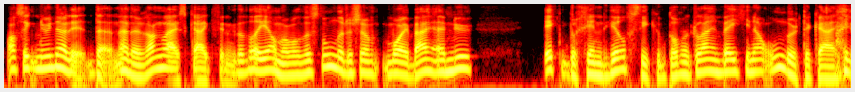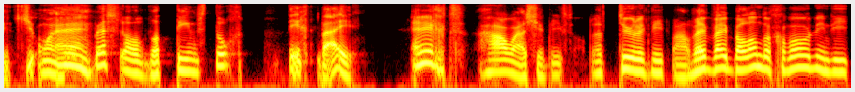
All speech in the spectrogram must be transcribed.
als ik nu naar de, de- naar de ranglijst kijk, vind ik dat wel jammer. Want we stonden er zo mooi bij. En nu, ik begin heel stiekem toch een klein beetje naar onder te kijken. Jongen, Best wel wat teams toch dichtbij. Echt. Hou alsjeblieft op. Natuurlijk niet, maar wij, wij belanden gewoon in die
